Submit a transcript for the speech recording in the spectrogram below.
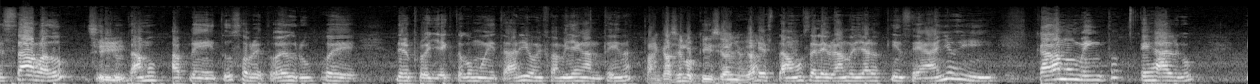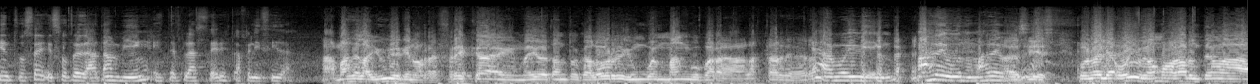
el sábado. Sí. Disfrutamos a plenitud, sobre todo el grupo de- del proyecto comunitario Mi Familia en Antena. Están casi en los 15 años ya. Estamos celebrando ya los 15 años y cada momento es algo. Y entonces eso te da también este placer, esta felicidad. Además de la lluvia que nos refresca en medio de tanto calor y un buen mango para las tardes, ¿verdad? Ah, muy bien. Más de uno, más de uno. Así es. Bueno, Elia, hoy vamos a hablar de un tema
